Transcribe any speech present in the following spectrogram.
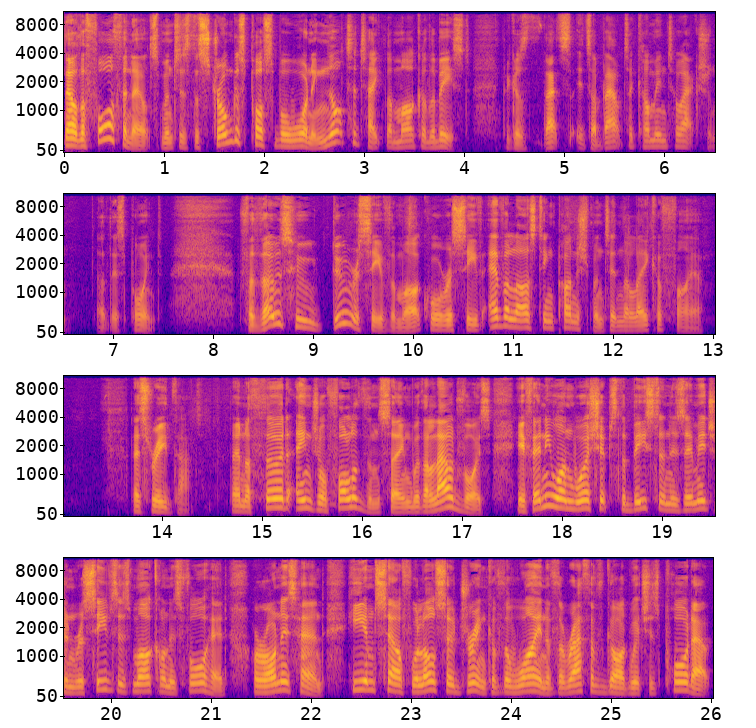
Now, the fourth announcement is the strongest possible warning not to take the mark of the beast, because that's, it's about to come into action at this point. For those who do receive the mark will receive everlasting punishment in the lake of fire. Let's read that. Then a third angel followed them, saying with a loud voice, If anyone worships the beast and his image, and receives his mark on his forehead or on his hand, he himself will also drink of the wine of the wrath of God, which is poured out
